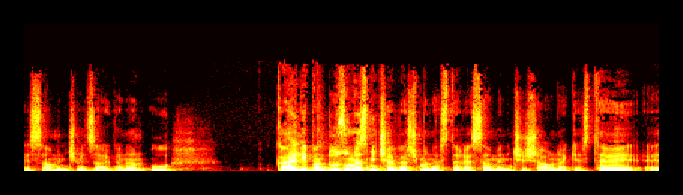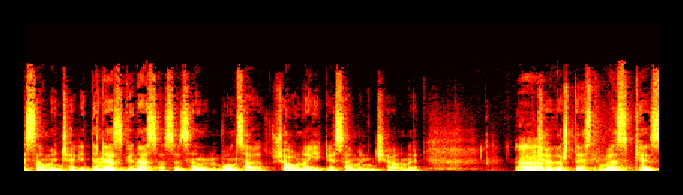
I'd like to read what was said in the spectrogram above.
այս ամեն ինչի մեջ զարգանան ու Կայելի բան դու ուզում ես միջև վերջ մնաս տեղ այս ամեն ինչը շարունակես թե այս ամեն ինչը էլի դնես գնաս ասես հն ոնց է շարունակեք այս ամեն ինչը անել միջև վերջ տեսնում ես քեզ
